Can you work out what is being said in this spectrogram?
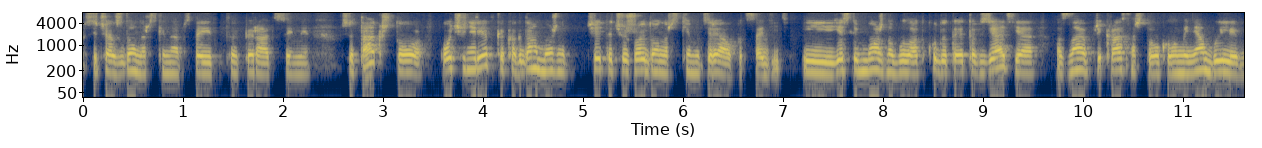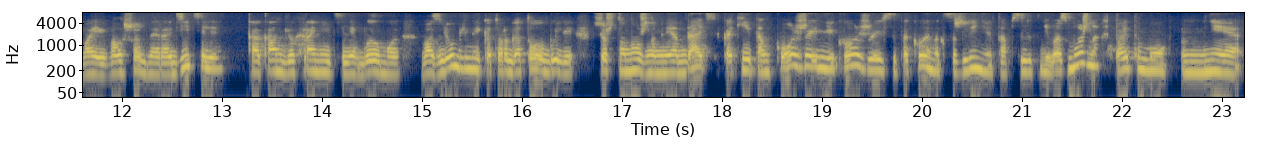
сейчас с донорскими обстоит операциями все так, что очень редко, когда можно чей-то чужой донорский материал подсадить. И если можно было откуда-то это взять, я знаю прекрасно, что около меня были мои волшебные родители, как ангел-хранитель был мой возлюбленный, который готовы были все, что нужно мне отдать, какие там кожи, не кожи и все такое, но, к сожалению, это абсолютно невозможно. Поэтому мне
